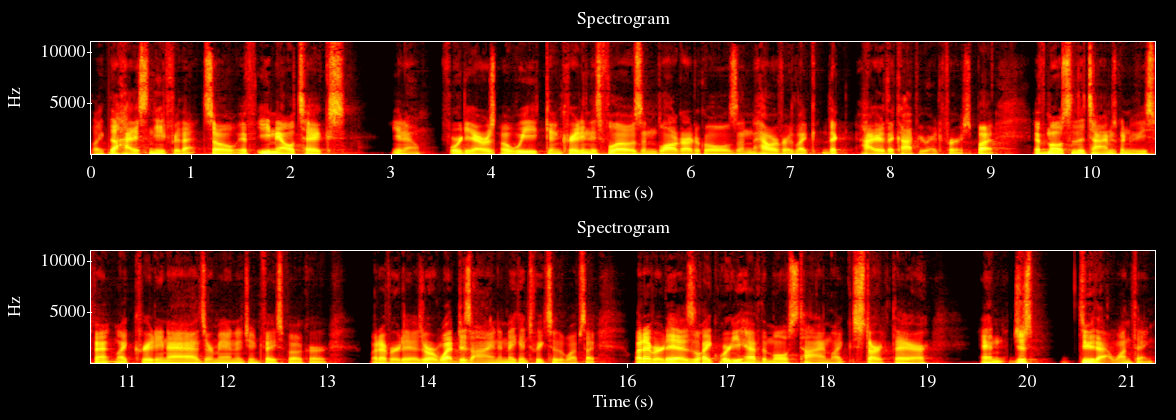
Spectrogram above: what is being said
like the highest need for that. So if email takes, you know, 40 hours a week and creating these flows and blog articles and however, like the hire the copyright first. But if most of the time is going to be spent like creating ads or managing Facebook or whatever it is, or web design and making tweaks to the website, whatever it is, like where you have the most time, like start there and just do that one thing.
